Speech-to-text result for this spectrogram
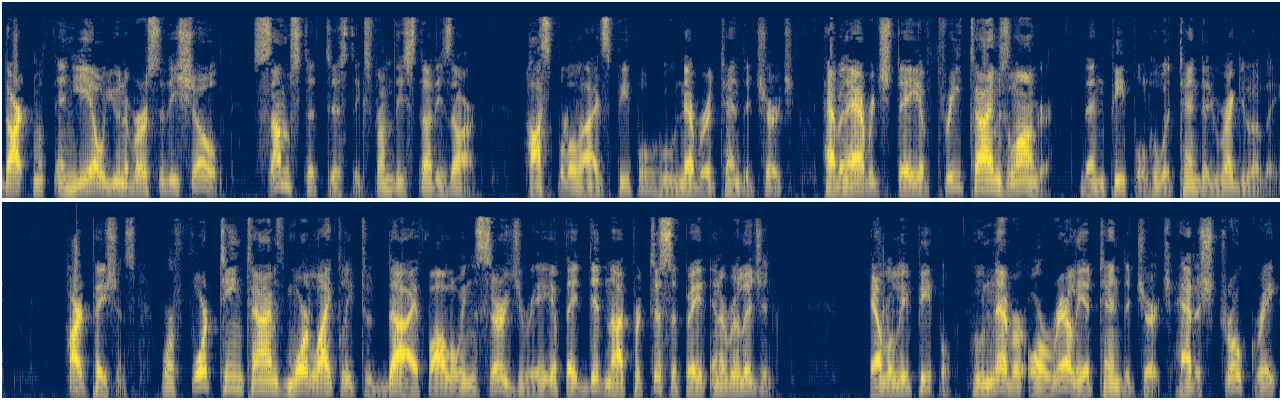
Dartmouth, and Yale University show. Some statistics from these studies are hospitalized people who never attended church have an average stay of three times longer than people who attended regularly. Heart patients were 14 times more likely to die following surgery if they did not participate in a religion. Elderly people who never or rarely attended church had a stroke rate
